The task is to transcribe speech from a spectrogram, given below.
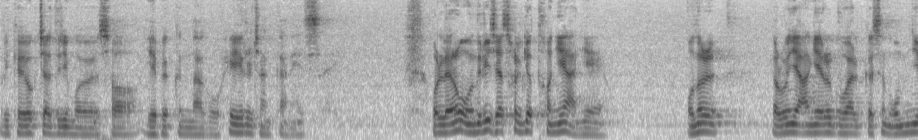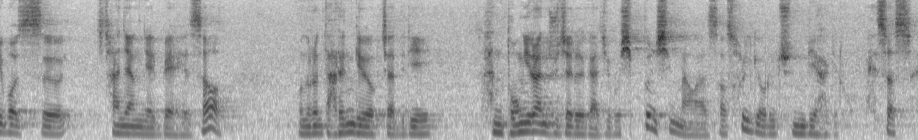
우리 교역자들이 모여서 예배 끝나고 회의를 잠깐 했어요. 원래는 오늘이 제 설교 턴이 아니에요. 오늘 여러분 양해를 구할 것은 옴니버스 찬양 예배해서 오늘은 다른 교역자들이 한 동일한 주제를 가지고 10분씩 나와서 설교를 준비하기로 했었어요.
